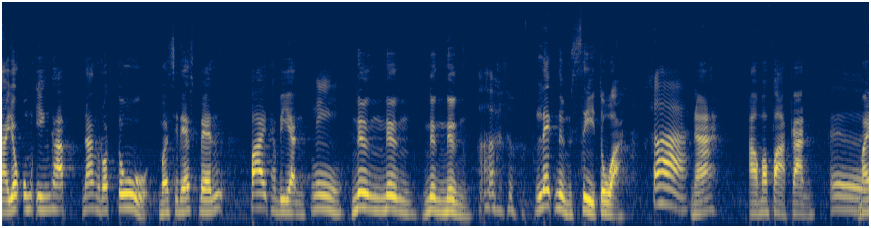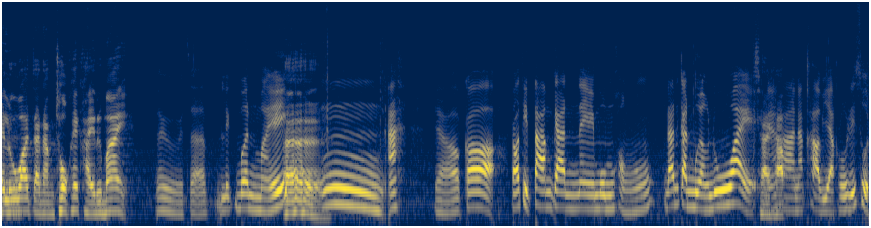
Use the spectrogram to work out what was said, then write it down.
นายกองค์อิงครับ นั่งรถตู้ Mercedes-Benz ป้ายทะเบียน นี่ 1111เออเลข 1 4 ตัวค่ะ นะ เอามาฝากกัน เออไม่รู้ว่าจะนำโชคให้ใครหรือไม่ เออ จะเล็กเบิ้ลไหมเออ อืม อะ เดี๋ยวก็รอติดตามกันในมุมของด้านการเมืองด้วยใช่ครับ นะคะนักข่าวอยากรู้ที่สุด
